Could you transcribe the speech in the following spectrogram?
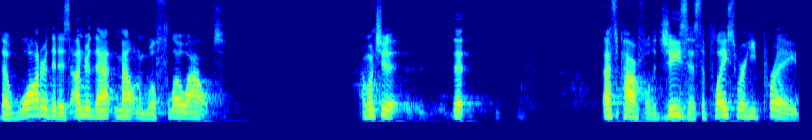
the water that is under that mountain will flow out I want you to, that, that's powerful. The Jesus, the place where he prayed,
